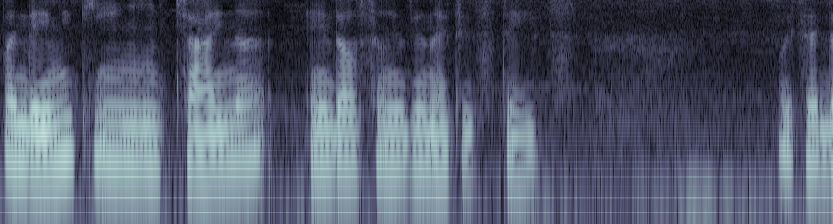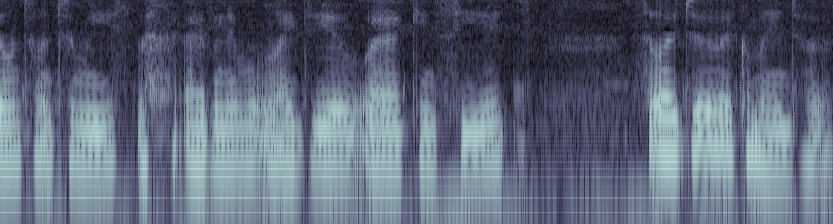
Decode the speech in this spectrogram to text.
pandemic in China and also in the United States, which I don't want to miss, but I have no idea where I can see it. So I do recommend her.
